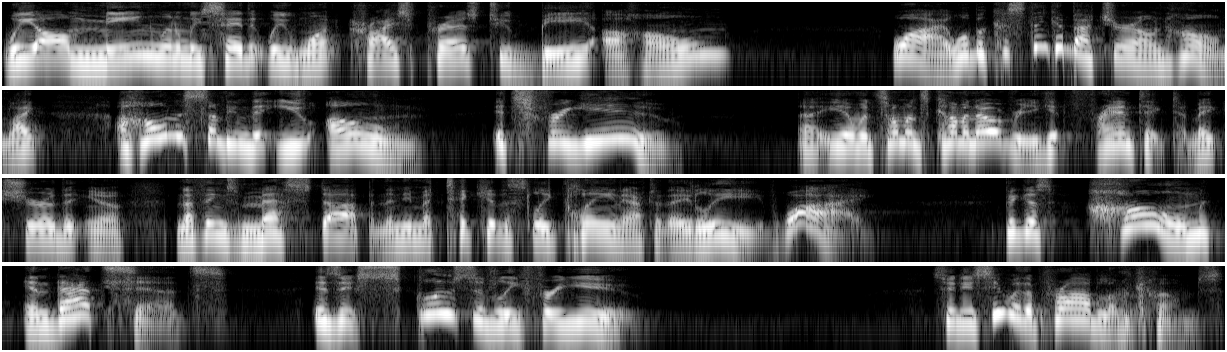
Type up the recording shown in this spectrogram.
we all mean when we say that we want Christ Pres to be a home. Why? Well, because think about your own home. Like a home is something that you own. It's for you. Uh, you know, when someone's coming over, you get frantic to make sure that, you know, nothing's messed up and then you meticulously clean after they leave. Why? Because home, in that sense, is exclusively for you. So do you see where the problem comes?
